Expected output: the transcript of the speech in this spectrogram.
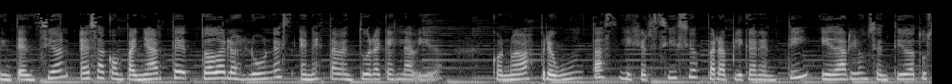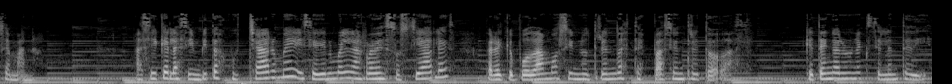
Mi intención es acompañarte todos los lunes en esta aventura que es la vida con nuevas preguntas y ejercicios para aplicar en ti y darle un sentido a tu semana. Así que las invito a escucharme y seguirme en las redes sociales para que podamos ir nutriendo este espacio entre todas. Que tengan un excelente día.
